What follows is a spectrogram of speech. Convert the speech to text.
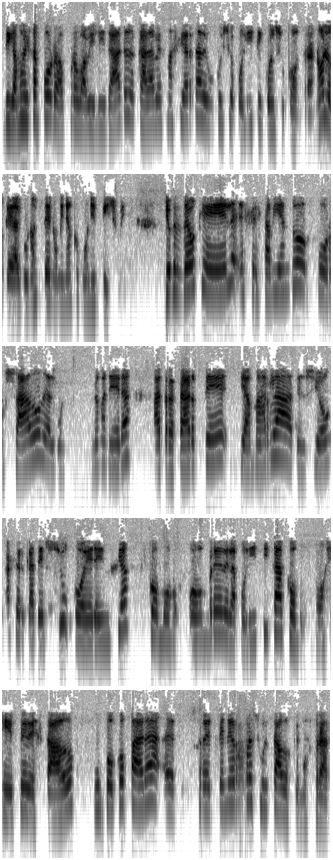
digamos, esta probabilidad cada vez más cierta de un juicio político en su contra, ¿no? Lo que algunos denominan como un impeachment. Yo creo que él se está viendo forzado de alguna manera a tratar de llamar la atención acerca de su coherencia como hombre de la política, como jefe de Estado, un poco para eh, tener resultados que mostrar.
